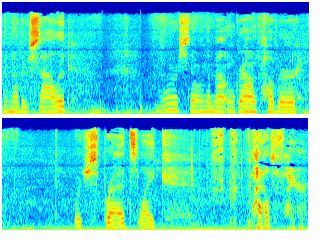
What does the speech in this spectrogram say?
another solid, more snow on the mountain ground cover, which spreads like wildfire,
